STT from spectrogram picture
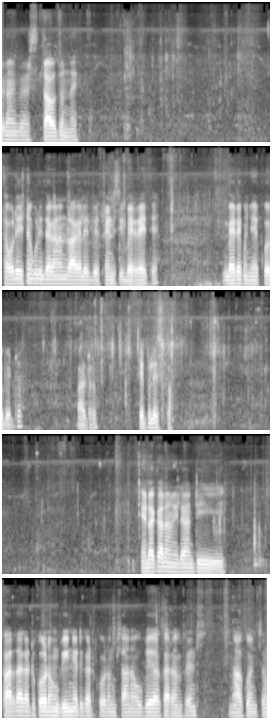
చూడండి ఫ్రెండ్స్ తాగుతున్నాయి. తౌడు వేసినా కూడా ఇంతగానం తాగలేదు ఫ్రెండ్స్ ఈ బెర్రె అయితే. బెర్రె కొంచెం ఎక్కువ పెట్టు. వాటర్. చెప్పులు వేసుకో. ఎండాకాలం ఇలాంటి పరదా కట్టుకోవడం గ్రీన్ నెట్ కట్టుకోవడం చాలా ఉపయోగకరం ఫ్రెండ్స్ నాకు కొంచెం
